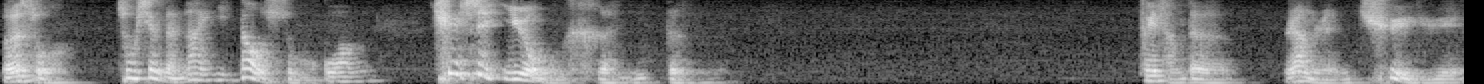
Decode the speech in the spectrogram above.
而所出现的那一道曙光。却是永恒的，非常的让人雀跃。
